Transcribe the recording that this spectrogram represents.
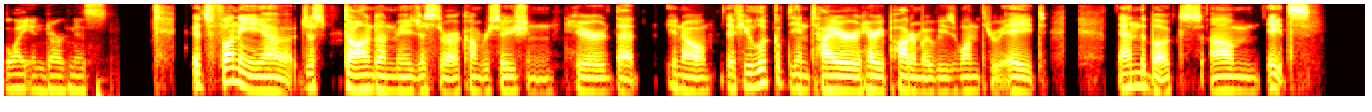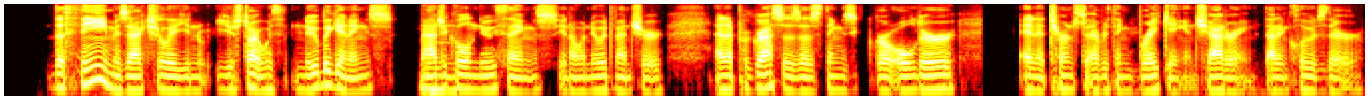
light and darkness. It's funny, uh, just dawned on me just through our conversation here that, you know, if you look up the entire Harry Potter movies 1 through 8 and the books, um, it's the theme is actually, you kn you start with new beginnings, Mhm. magical new things, you know, a new adventure, and it progresses as things grow older, and it turns to everything breaking and shattering. That includes their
